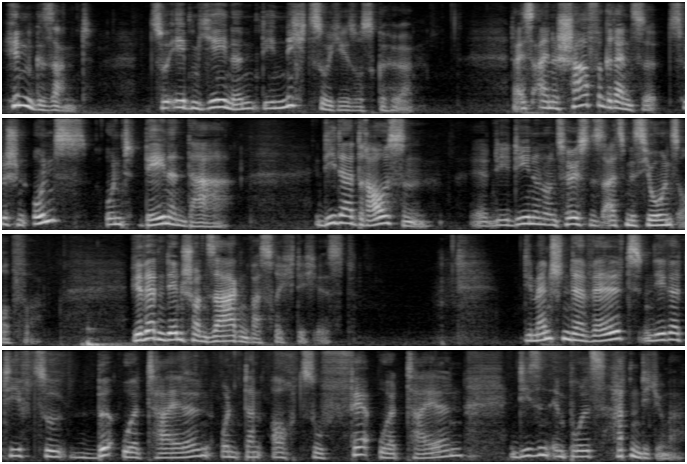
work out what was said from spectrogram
hingesandt, zu eben jenen, die nicht zu Jesus gehören. Da ist eine scharfe Grenze zwischen uns und denen da. Die da draußen, äh, die dienen uns höchstens als Missionsopfer. Wir werden denen schon sagen, was richtig ist. Die Menschen der Welt negativ zu beurteilen und dann auch zu verurteilen, diesen Impuls hatten die Jünger.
